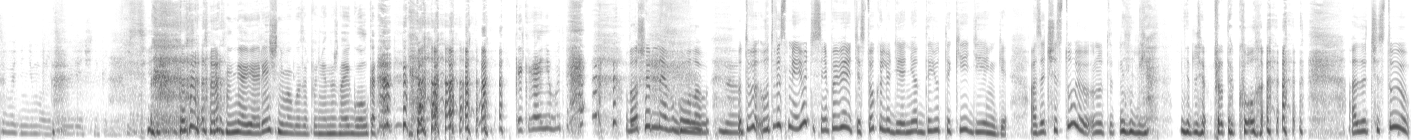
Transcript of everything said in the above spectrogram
сегодня не может свою речь У меня я речь не могу запомнить, мне нужна иголка. Какая-нибудь. Волшебная в голову. Да. Вот, вы, вот вы смеетесь, не поверите, столько людей, они отдают такие деньги. А зачастую, ну, это не для, не для протокола, а зачастую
